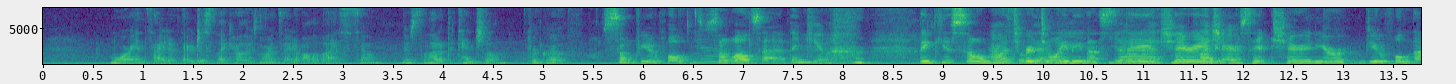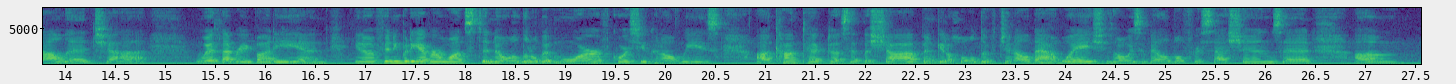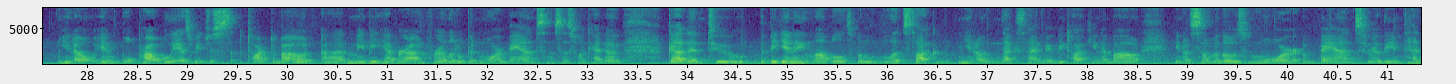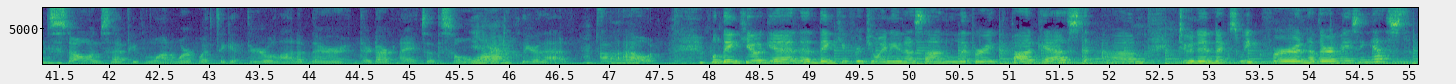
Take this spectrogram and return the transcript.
more inside of there, just like how there's more inside of all of us. So there's a lot of potential for growth. So beautiful. Yeah. So well said. Thank you. Thank you so much Absolutely. for joining us today yeah, and sharing sharing your beautiful knowledge. Uh, with everybody. And, you know, if anybody ever wants to know a little bit more, of course, you can always uh, contact us at the shop and get a hold of Janelle that mm-hmm. way. She's always available for sessions. And, um, you know, and we'll probably, as we just talked about, uh, maybe have her on for a little bit more advanced since this one kind of got into the beginning levels. But let's talk, you know, next time maybe talking about, you know, some of those more advanced, really intense mm-hmm. stones that people want to work with to get through a lot of their their dark nights of the soul yeah. or to clear that uh, out. well, thank you again, and thank you for joining us on Liberate the podcast. Um, tune in next week for another amazing guest.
